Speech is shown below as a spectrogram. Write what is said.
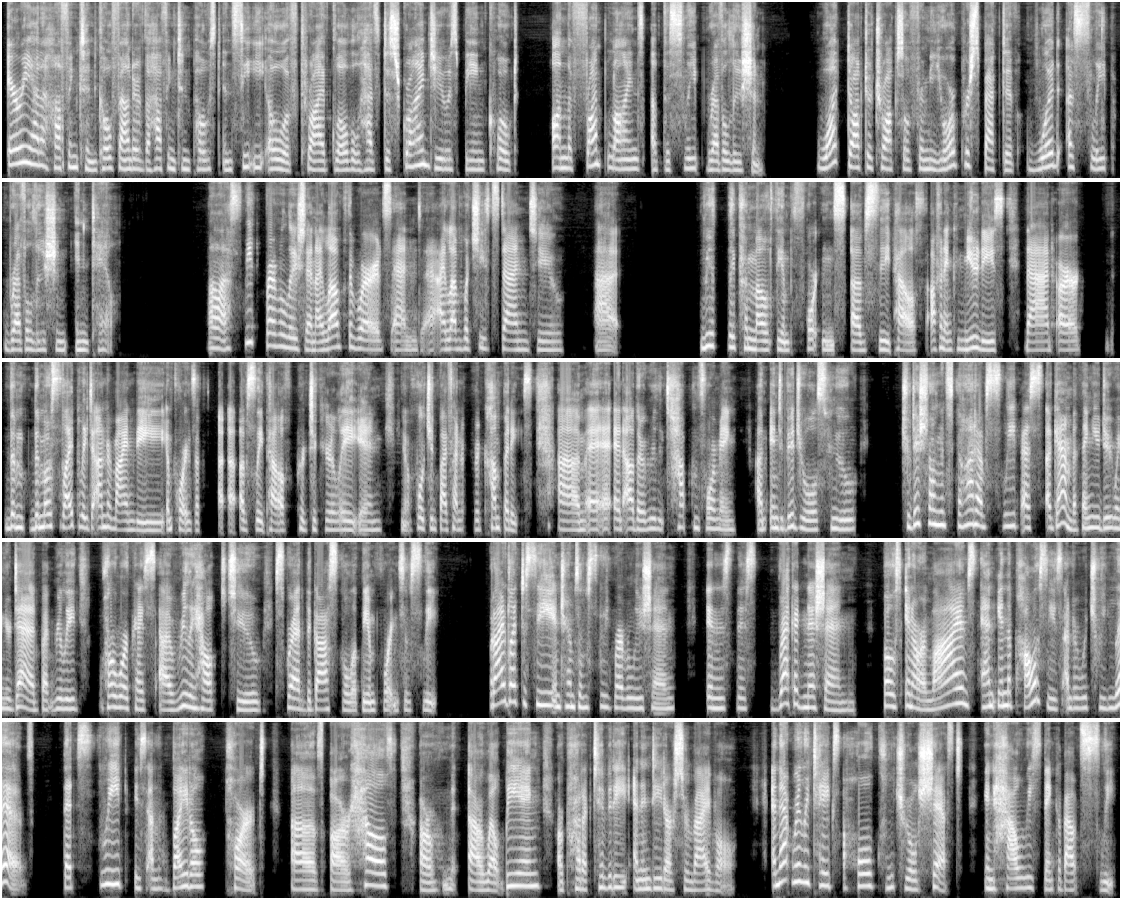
Arianna Huffington, co founder of the Huffington Post and CEO of Thrive Global, has described you as being, quote, on the front lines of the sleep revolution. What, Dr. Troxel, from your perspective, would a sleep revolution entail? A sleep revolution. I love the words and I love what she's done to uh, really promote the importance of sleep health, often in communities that are the, the most likely to undermine the importance of, uh, of sleep health, particularly in you know Fortune 500 companies um, and, and, other really top performing um, individuals who traditionally thought of sleep as again the thing you do when you're dead, but really her work has uh, really helped to spread the gospel of the importance of sleep. What I'd like to see in terms of sleep revolution is this recognition both in our lives and in the policies under which we live, that sleep is a vital part of our health, our, our well being, our productivity, and indeed our survival. And that really takes a whole cultural shift in how we think about sleep.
